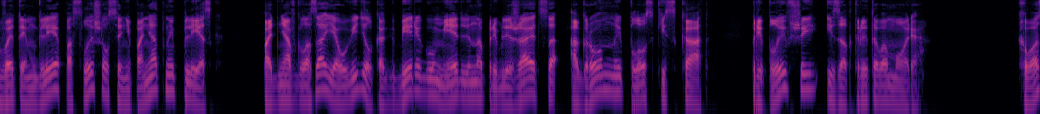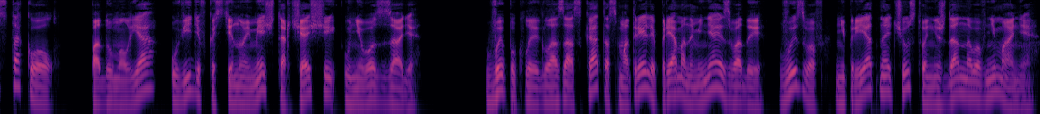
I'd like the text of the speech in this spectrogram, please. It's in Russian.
В этой мгле послышался непонятный плеск. Подняв глаза, я увидел, как к берегу медленно приближается огромный плоский скат, приплывший из открытого моря. «Хвостокол», — подумал я, увидев костяной меч, торчащий у него сзади. Выпуклые глаза ската смотрели прямо на меня из воды, вызвав неприятное чувство нежданного внимания.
